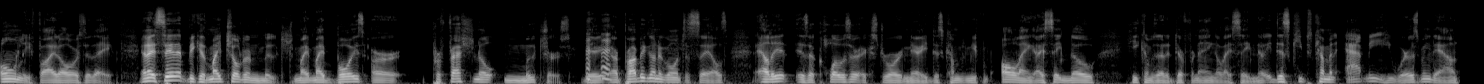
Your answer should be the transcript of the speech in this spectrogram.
only five dollars a day, and I say that because my children mooch. My my boys are professional moochers. They are probably going to go into sales. Elliot is a closer extraordinary. He just comes to me from all angles. I say no, he comes at a different angle. I say no. He just keeps coming at me. He wears me down,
